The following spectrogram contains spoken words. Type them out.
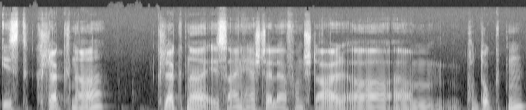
ist Klöckner. Klöckner ist ein Hersteller von Stahlprodukten äh, ähm,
